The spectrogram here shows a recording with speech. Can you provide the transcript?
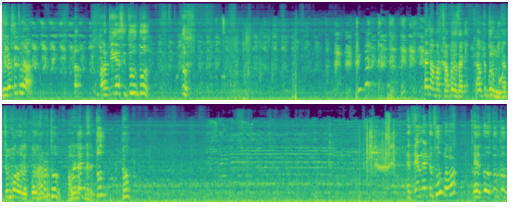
ঠিক আছে তোরা? হ্যাঁ ঠিক আছে তুই তুই আমার খাপড়াতে থাক কালকে তোর থাক চুল বড় হলে পরে আবার তুল ভালো লাগে তুল তুল এমনি একটা তুল মামা। এ তো তুল তুল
